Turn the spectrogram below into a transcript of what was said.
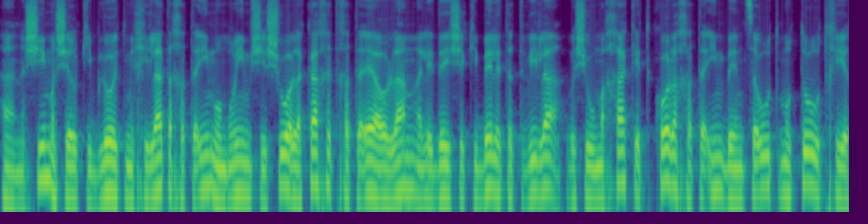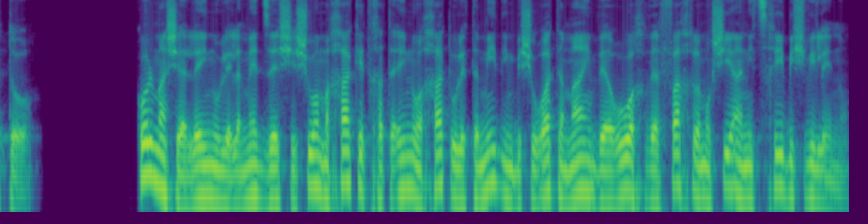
האנשים אשר קיבלו את מחילת החטאים אומרים שישוע לקח את חטאי העולם על ידי שקיבל את הטבילה, ושהוא מחק את כל החטאים באמצעות מותו ותחייתו. כל מה שעלינו ללמד זה שישוע מחק את חטאינו אחת ולתמיד עם בשורת המים והרוח והפך למושיע הנצחי בשבילנו.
